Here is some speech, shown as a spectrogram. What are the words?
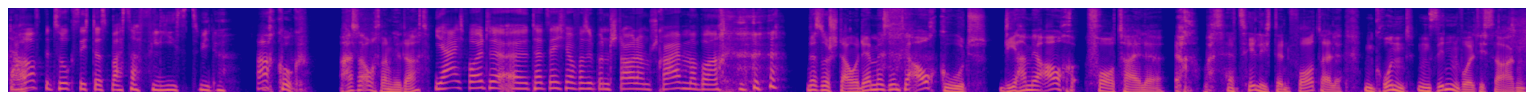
darauf ja. bezog sich, das Wasser fließt wieder. Ach, guck. Hast du auch dran gedacht? Ja, ich wollte äh, tatsächlich auch was über den Staudamm schreiben, aber Das so Staudämme sind ja auch gut. Die haben ja auch Vorteile. Ach, was erzähle ich denn? Vorteile? Ein Grund, ein Sinn, wollte ich sagen.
